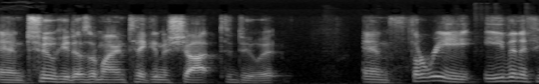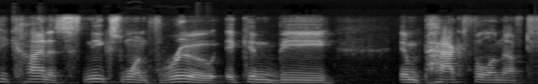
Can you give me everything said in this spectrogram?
And two, he doesn't mind taking a shot to do it. And three, even if he kind of sneaks one through, it can be impactful enough to,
